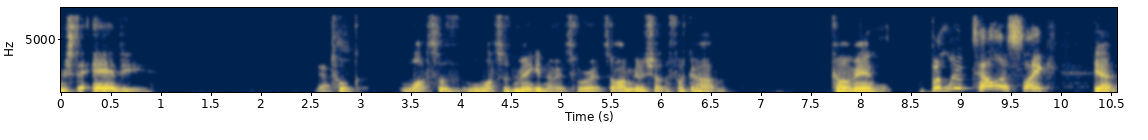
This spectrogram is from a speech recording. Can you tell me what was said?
Mr. Andy Yes. took lots of lots of mega notes for it, so I'm gonna shut the fuck up. Come on, man. Well, But Luke, tell us like Yeah.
